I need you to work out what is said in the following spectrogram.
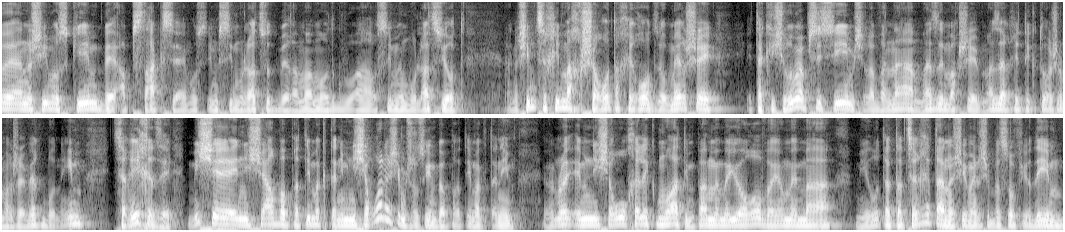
אה, אנשים עוסקים באבסטרקציה, הם עושים סימולציות ברמה מאוד גבוהה, עושים אמולציות. אנשים צריכים הכשרות אחרות, זה אומר שאת הכישורים הבסיסיים של הבנה, מה זה מחשב, מה זה ארכיטקטורה של מחשב, איך בונים, צריך את זה. מי שנשאר בפרטים הקטנים, נשארו אנשים שעושים בפרטים הקטנים, הם, לא- הם נשארו חלק מועט, אם פעם הם היו הרוב, היום הם המיעוט, אתה צריך את האנשים האלה שבסוף יודעים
